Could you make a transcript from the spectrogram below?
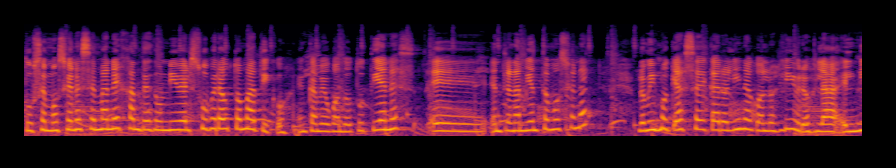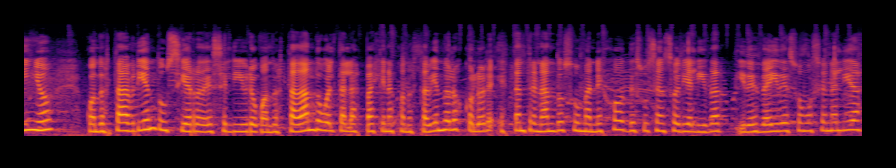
tus emociones se manejan desde un nivel súper automático. En cambio, cuando tú tienes eh, entrenamiento emocional, lo mismo que hace Carolina con los libros. La- el niño, cuando está abriendo un cierre de ese libro, cuando está dando vueltas las páginas, cuando está viendo los colores, está entrenando su manejo de su sensorialidad y desde ahí de su emocionalidad.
